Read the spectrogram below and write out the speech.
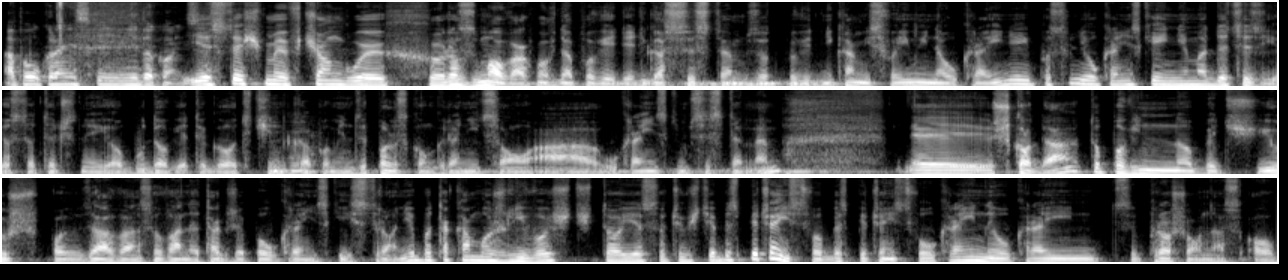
a po ukraińskiej nie do końca. Jesteśmy w ciągłych rozmowach, można powiedzieć, Gaz System z odpowiednikami swoimi na Ukrainie i po stronie ukraińskiej nie ma decyzji ostatecznej o budowie tego odcinka mhm. pomiędzy polską granicą a ukraińskim systemem. E, szkoda, to powinno być już zaawansowane także po ukraińskiej stronie, bo taka możliwość to jest oczywiście bezpieczeństwo, bezpieczeństwo Ukrainy. Ukraińcy proszą nas o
